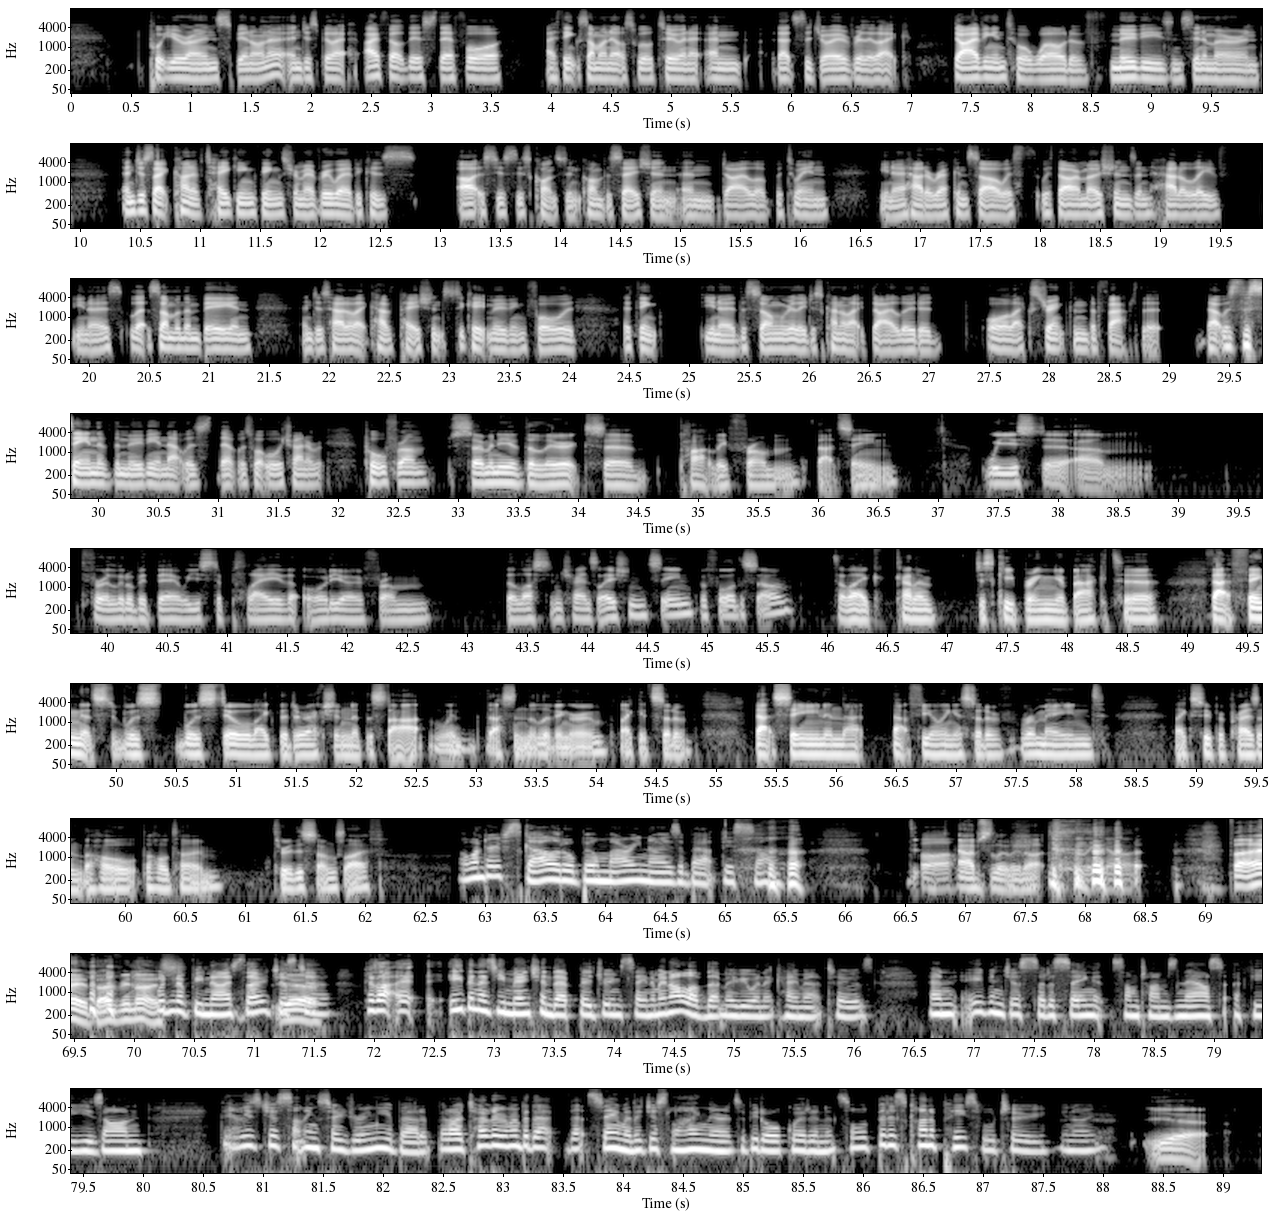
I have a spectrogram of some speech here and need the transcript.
put your own spin on it and just be like, I felt this, therefore I think someone else will too. And and that's the joy of really like diving into a world of movies and cinema and and just like kind of taking things from everywhere because art is just this constant conversation and dialogue between you know how to reconcile with with our emotions and how to leave you know let some of them be and and just how to like have patience to keep moving forward i think you know, the song really just kind of like diluted or like strengthened the fact that that was the scene of the movie and that was that was what we were trying to pull from. So many of the lyrics are partly from that scene. We used to um for a little bit there we used to play the audio from the lost in translation scene before the song to like kind of just keep bringing it back to that thing that was was still like the direction at the start with us in the living room. Like it's sort of that scene and that that feeling has sort of remained like super present the whole the whole time through this song's life. I wonder if Scarlett or Bill Murray knows about this song. oh, Absolutely not. Definitely not. but hey, that'd be nice. Wouldn't it be nice though, just Yeah. to because I, I even as you mentioned that bedroom scene. I mean, I love that movie when it came out too. It's, and even just sort of seeing it sometimes now, a few years on, there is just something so dreamy about it. But I totally remember that that scene where they're just lying there. It's a bit awkward, and it's all, but it's kind of peaceful too. You know. Yeah.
